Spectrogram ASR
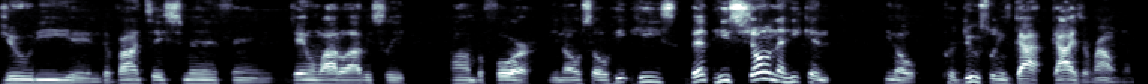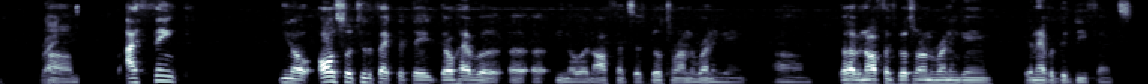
Jeudy and DeVonta Smith and Jaylen Waddle, obviously, um, before, you know. So he he's been he's shown that he can, you know, produce when he's got guys around him. Right. Um, I think, you know, also to the fact that they they'll have a, a, a you know an offense that's built around the running game. Um, they'll have an offense built around the running game. They're gonna have a good defense.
